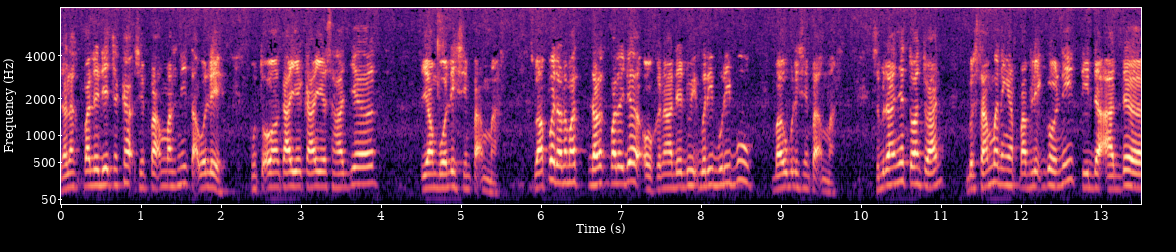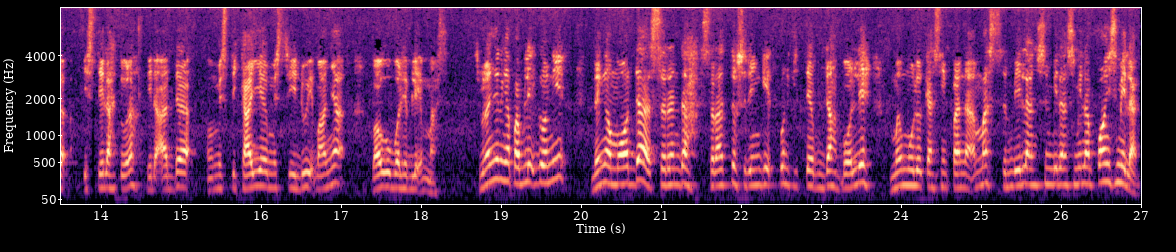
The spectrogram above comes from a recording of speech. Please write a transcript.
Dalam kepala dia cakap simpan emas ni tak boleh. Untuk orang kaya-kaya sahaja yang boleh simpan emas. Sebab apa dalam dalam kepala dia, oh kena ada duit beribu-ribu baru boleh simpan emas. Sebenarnya tuan-tuan, bersama dengan public goal ni tidak ada istilah tu lah. Tidak ada uh, mesti kaya, mesti duit banyak baru boleh beli emas. Sebenarnya dengan public goal ni dengan modal serendah RM100 pun kita dah boleh memulakan simpanan emas 999.9.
